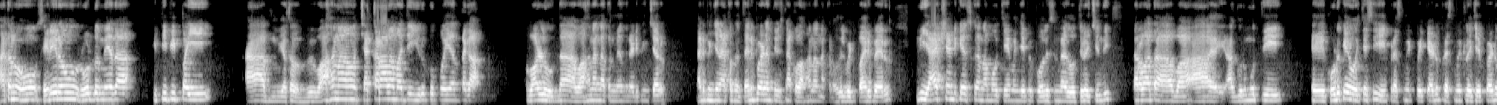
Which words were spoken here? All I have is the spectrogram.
అతను శరీరం రోడ్డు మీద పిప్పిపిప్పయి ఆ యొక్క వాహన చక్రాల మధ్య ఇరుక్కుపోయేంతగా వాళ్ళు దా వాహనాన్ని అతని మీద నడిపించారు. నడిపించిన అతను చనిపోయాడని తెలిసినాక వాహనాన్ని అక్కడ వదిలిపెట్టి పారిపోయారు. ఇది యాక్సిడెంట్ కేసుగా నమోదు చేయమని చెప్పి పోలీసుల మీద ఒత్తిడి వచ్చింది. తర్వాత వా- ఆ- ఆ గురుమూర్తి కొడుకే వచ్చేసి ప్రెస్ మీట్ పెట్టాడు ప్రెస్ మీట్లో చెప్పాడు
